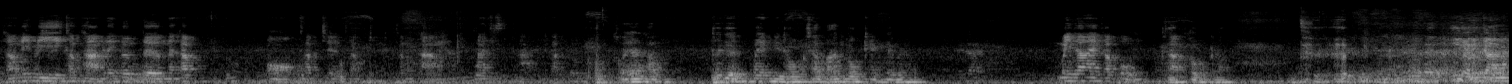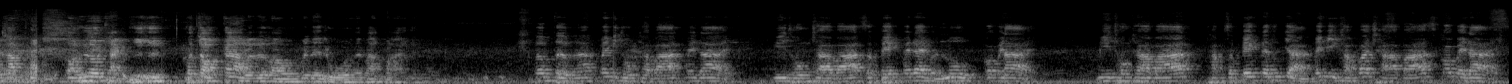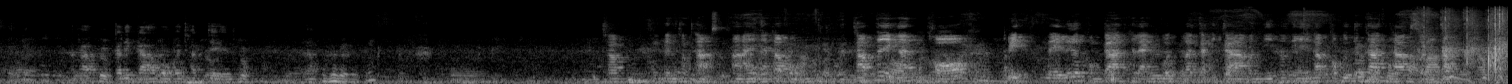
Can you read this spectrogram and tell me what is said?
ถ้าไม่มีคำถามอะไรเพิ่มเติมนะครับ อ๋อครับเชิญครับคำถามท่าที่สุดท้ายนะครับ ขออนุญาตครับ ถ้าเกิดไม่มีธงชาบ้านลงแข่งได้ไหมครับ ไม่ได้ครับผม ครับขอบคุณครับ ที่กติกาบังคับ ตอนที่เราแข่งที่พระจอมเกล้าแล้วเนี่ยเราไม่ได้ดูอะไรมากมายเนี่ยเพิ่มเติมนะ ไม่มีธงชาบาสไม่ได้ มีธงชาบาสสเปคไม่ได้เหมือนลูกก็ไม่ได้ มีธงชาบาสทำสเปคได้ทุกอย่าง ไม่มีคำว่าชาบาสก็ไม่ได้นะครับกติกาบอกไว้ชัดเจนนะครับครับคงเป็นคำถามสุดท้ายนะครับผมครับถ้าอย่างนั้นขอปิดในเรื่องของการแถลงกฎและกติกาวันนี้เท่านี้ครับขอบคุณทุกท่านครับสวัสดีครับ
